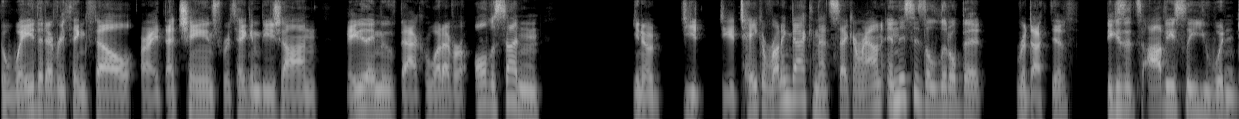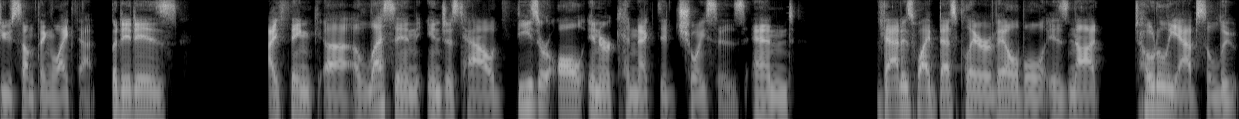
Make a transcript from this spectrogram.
the way that everything fell, all right, that changed. We're taking Bijan. Maybe they move back or whatever. All of a sudden, you know, do you do you take a running back in that second round? And this is a little bit reductive because it's obviously you wouldn't do something like that, but it is. I think uh, a lesson in just how these are all interconnected choices. And that is why best player available is not totally absolute.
